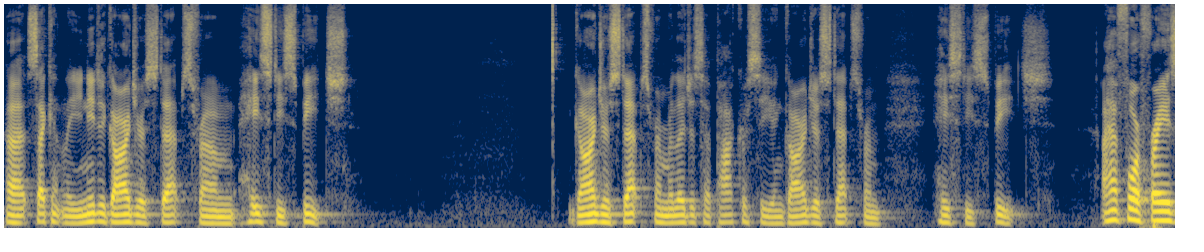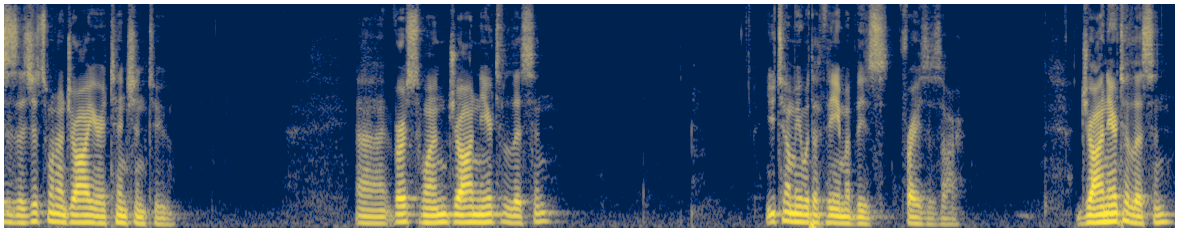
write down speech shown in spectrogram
Uh, secondly, you need to guard your steps from hasty speech. Guard your steps from religious hypocrisy and guard your steps from hasty speech. I have four phrases I just want to draw your attention to. Uh, verse 1 draw near to listen. You tell me what the theme of these phrases are. Draw near to listen.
